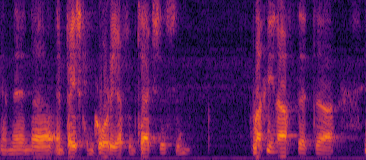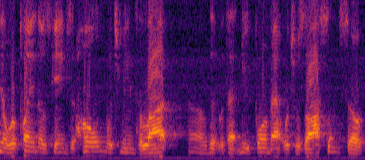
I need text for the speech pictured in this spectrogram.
and then uh, and face Concordia from Texas. And lucky enough that uh, you know we're playing those games at home, which means a lot. uh, with, with that new format, which was awesome. So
